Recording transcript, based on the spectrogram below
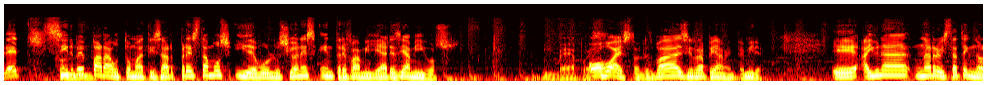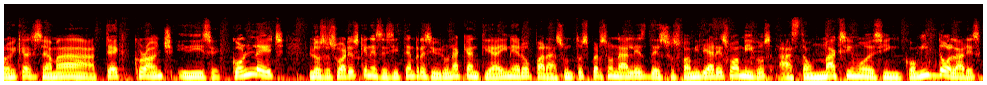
Lech. Sirve con- para automatizar préstamos y devoluciones entre familiares y amigos. Vea pues. Ojo a esto, les voy a decir rápidamente. Mire, Eh, hay una, una revista tecnológica que se llama TechCrunch y dice, con Lech, los usuarios que necesiten recibir una cantidad de dinero para asuntos personales de sus familiares o amigos, hasta un máximo de 5 mil dólares,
